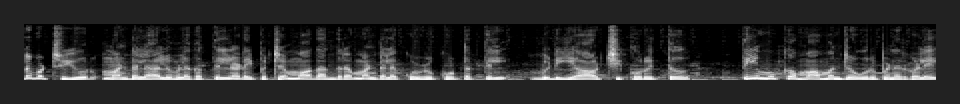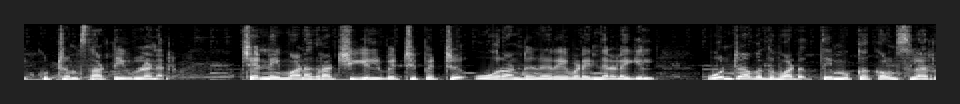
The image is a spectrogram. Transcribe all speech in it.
திருவொற்றியூர் மண்டல அலுவலகத்தில் நடைபெற்ற மாதாந்திர மண்டல குழு கூட்டத்தில் விடிய ஆட்சி குறித்து திமுக மாமன்ற உறுப்பினர்களே குற்றம் சாட்டியுள்ளனர். சென்னை மாநகராட்சியில் வெற்றி பெற்று ஓராண்டு நிறைவடைந்த நிலையில் ஒன்றாவது வார்டு திமுக கவுன்சிலர்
